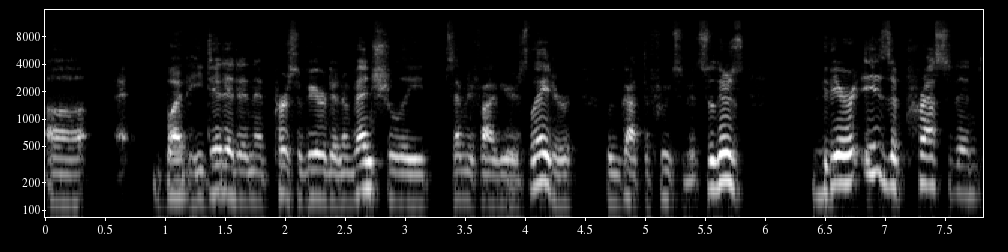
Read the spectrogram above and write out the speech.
uh, but he did it and it persevered. And eventually 75 years later we've got the fruits of it. So there's there is a precedent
